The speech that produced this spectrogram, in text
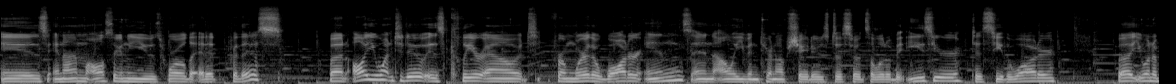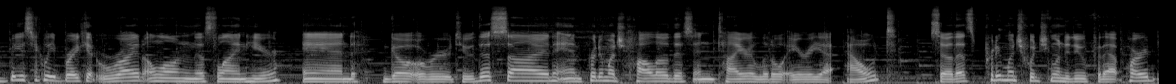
is, and I'm also to use World Edit for this, but all you want to do is clear out from where the water ends, and I'll even turn off shaders just so it's a little bit easier to see the water but you want to basically break it right along this line here and go over to this side and pretty much hollow this entire little area out. So that's pretty much what you want to do for that part,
